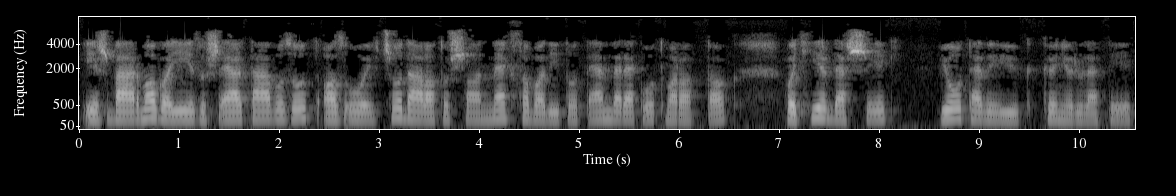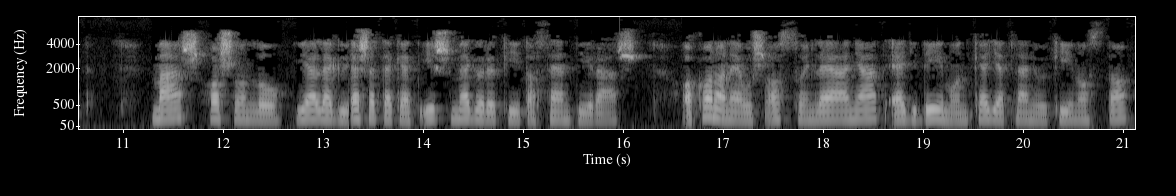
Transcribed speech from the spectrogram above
És bár maga Jézus eltávozott, az oly csodálatosan megszabadított emberek ott maradtak, hogy hirdessék jótevőjük könyörületét. Más, hasonló jellegű eseteket is megörökít a Szentírás. A kananeus asszony leányát egy démon kegyetlenül kínoszta,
